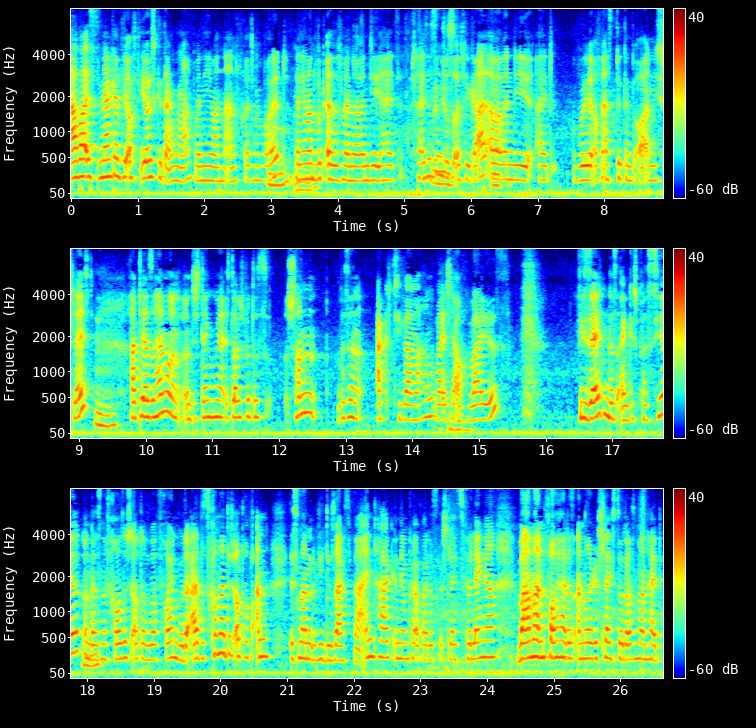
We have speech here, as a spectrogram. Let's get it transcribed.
Aber ich merke ja, wie oft ihr euch Gedanken macht, wenn ihr jemanden ansprechen wollt. Mhm. Wenn jemand wirklich, also ich meine, wenn die halt scheiße Wenn sind, die- ist euch egal, aber Ja. wenn die halt, wo ihr auf den ersten Blick denkt, oh, nicht schlecht, Mhm. habt ihr ja so Hemmungen und ich denke mir, ich glaube, ich würde das schon ein bisschen aktiver machen, weil ich ja auch weiß, wie selten das eigentlich passiert und Mhm. dass eine Frau sich auch darüber freuen würde. Also es kommt natürlich auch darauf an, ist man, wie du sagst, für einen Tag in dem Körper des Geschlechts für länger, war man vorher das andere Geschlecht, so dass man halt,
